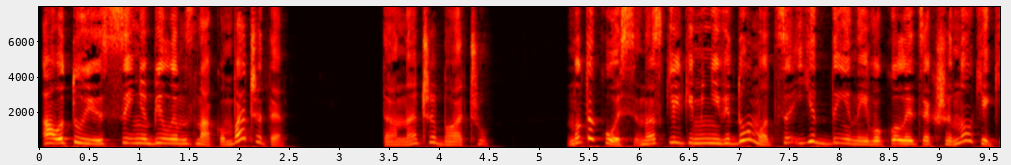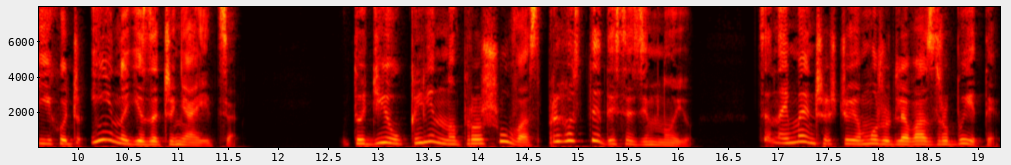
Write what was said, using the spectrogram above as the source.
А оту із синьо-білим знаком бачите? Та наче бачу. Ну так ось, наскільки мені відомо, це єдиний в околицях шинок, який хоч іноді зачиняється. Тоді уклінно прошу вас пригоститися зі мною. Це найменше, що я можу для вас зробити,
